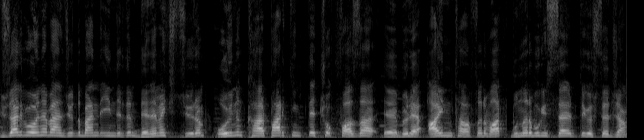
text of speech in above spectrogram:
Güzel bir oyuna benziyordu. Ben de indirdim denemek istiyorum. Oyunun car parking'de çok fazla e, böyle aynı tarafları var. Bunları bugün sizlerle birlikte göstereceğim.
